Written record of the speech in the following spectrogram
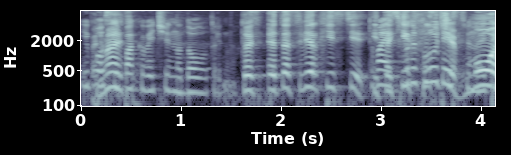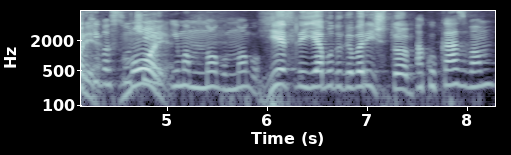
И после Понимаете? пак вече надолу тръгна. То есть это сверхъестественно. И таких случаев. И море. такива случаи Море. има много, много. Если я буду говорить, что Ако казвам,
